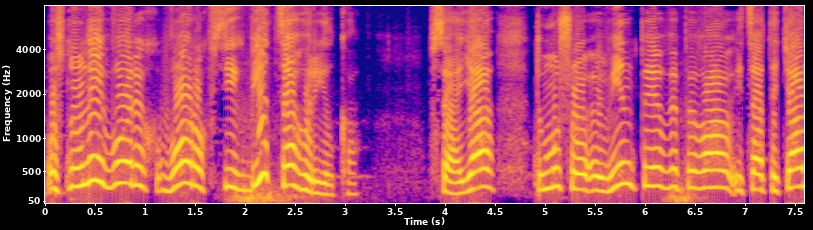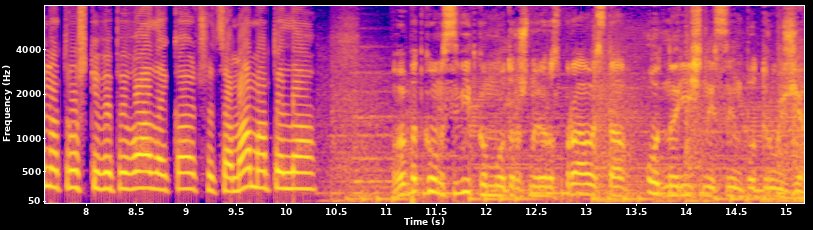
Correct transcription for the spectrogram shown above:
Основний ворог, ворог всіх бід це горілка. Все, я, тому що він пив, випивав, і ця Тетяна трошки випивала, і кажуть, що ця мама пила. Випадковим свідком моторошної розправи став однорічний син подружжя.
